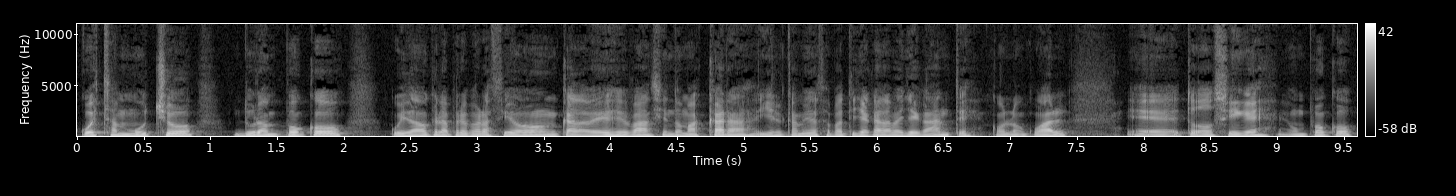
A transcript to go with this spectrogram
cuestan mucho, duran poco, cuidado que la preparación cada vez van siendo más caras y el cambio de zapatilla cada vez llega antes, con lo cual eh, todo sigue un poco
